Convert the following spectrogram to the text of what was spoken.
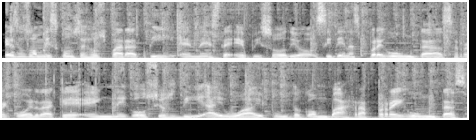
Esos son mis consejos para ti en este episodio. Si tienes preguntas, recuerda que en negociosdiy.com barra preguntas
